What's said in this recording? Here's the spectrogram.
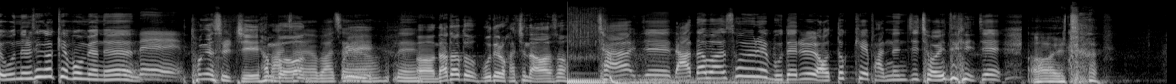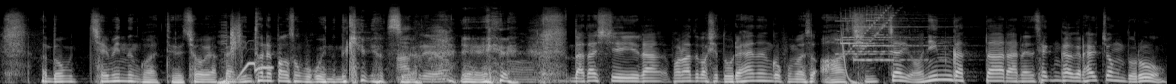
오늘 오늘 생각해 보면은 네. 통했을지 한번 맞아요, 맞아요. 우리 네. 어, 나다도 무대로 같이 나와서 자 이제 나다와 소율의 무대를 어떻게 봤는지 저희들이 이제 아 일단 너무 재밌는 것 같아요. 저 약간 인터넷 방송 보고 있는 느낌이었어요. 아 그래요? 예. 어. 나다 씨랑 버나드 박씨 노래하는 거 보면서 아 진짜 연인 같다라는 생각을 할 정도로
